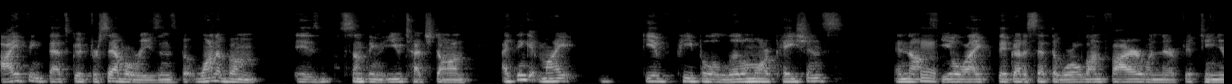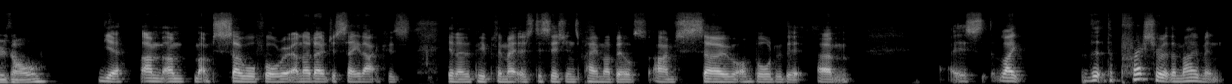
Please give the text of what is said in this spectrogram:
I think that's good for several reasons, but one of them is something that you touched on. I think it might give people a little more patience and not Hmm. feel like they've got to set the world on fire when they're 15 years old. Yeah, I'm I'm I'm so all for it, and I don't just say that because you know the people who make those decisions pay my bills. I'm so on board with it. Um, it's like the the pressure at the moment,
